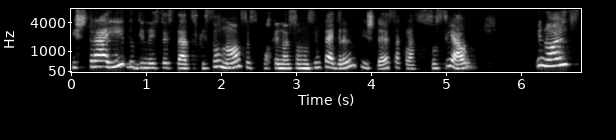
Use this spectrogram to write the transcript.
extraído de necessidades que são nossas, porque nós somos integrantes dessa classe social, e nós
